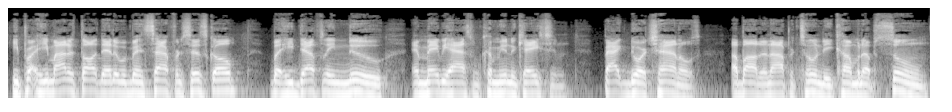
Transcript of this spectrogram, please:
He pro- he might have thought that it would have been San Francisco, but he definitely knew and maybe had some communication, backdoor channels about an opportunity coming up soon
